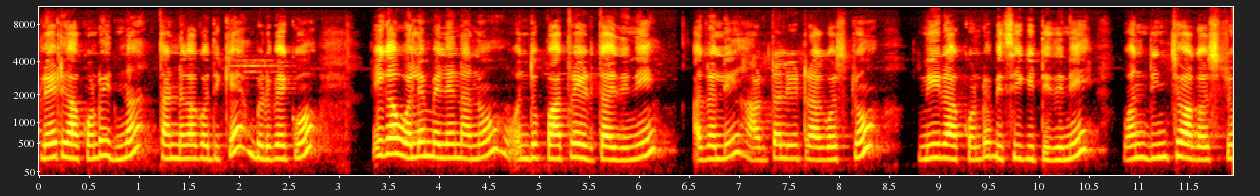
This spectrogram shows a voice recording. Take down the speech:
ಪ್ಲೇಟ್ಗೆ ಹಾಕ್ಕೊಂಡು ಇದನ್ನ ತಣ್ಣಗಾಗೋದಕ್ಕೆ ಬಿಡಬೇಕು. ಈಗ ಒಲೆ ಮೇಲೆ ನಾನು ಒಂದು ಪಾತ್ರೆ ಇಡ್ತಾ ಇದ್ದೀನಿ. ಅದರಲ್ಲಿ ಅರ್ಧ ಲೀಟ್ರ್ ಆಗೋಷ್ಟು ನೀರು ಹಾಕ್ಕೊಂಡು ಬಿಸಿಗಿಟ್ಟಿದ್ದೀನಿ. ಒಂದು ಇಂಚು ಆಗೋಷ್ಟು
